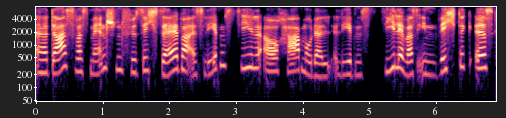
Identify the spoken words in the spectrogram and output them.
äh, das, was Menschen für sich selber als Lebensziel auch haben oder Lebensziele, was ihnen wichtig ist,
